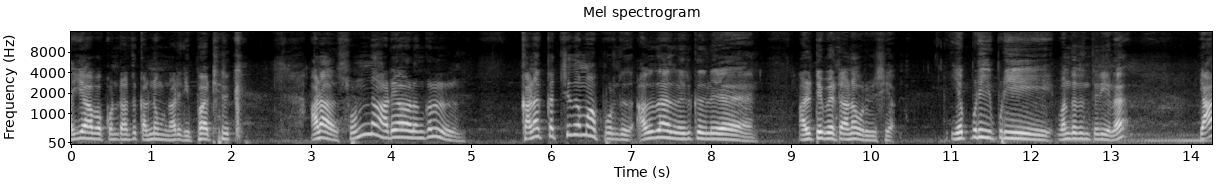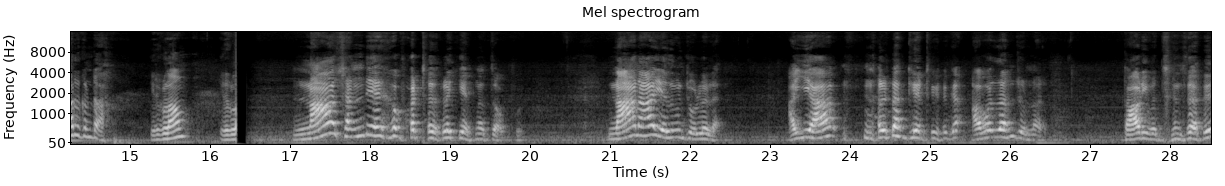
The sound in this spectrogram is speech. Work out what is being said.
ஐயாவை கொண்டாந்து கண்ணு முன்னாடி நிப்பாட்டியிருக்கு. ஆனால் சொன்ன அடையாளங்கள் கணக்கச்சிதமாக பொருந்தது. அதுதான் இதில் இருக்கிறதுலையே அல்டிமேட்டான ஒரு விஷயம். எப்படி இப்படி வந்ததுன்னு தெரியல. யாரு கண்டா? இருக்கலாம் இருக்கலாம். நான் சந்தேகப்பட்டதில் என்ன தப்பு? நானா எதுவும் சொல்லலை. ஐயா நல்லா கேட்டுக்கிட்டு அவர் தான் சொன்னார். தாடி வச்சிருந்தாரு.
